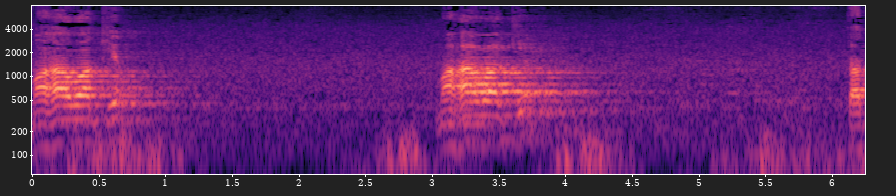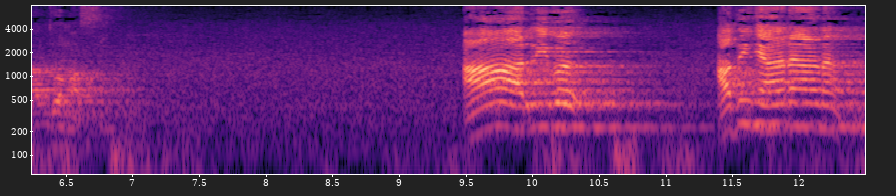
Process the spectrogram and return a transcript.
മഹാവാക്യം. മഹാവാക്യം. തത്വമസി ആ അറിവ് അത് ഞാനാണ്.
